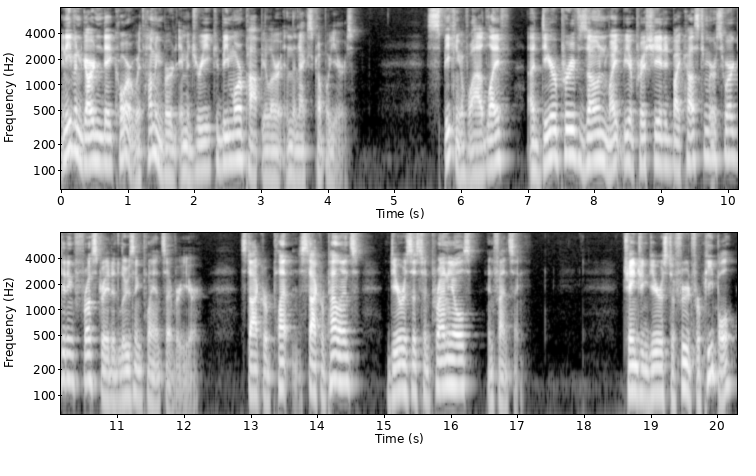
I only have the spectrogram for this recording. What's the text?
And even garden decor with hummingbird imagery could be more popular in the next couple years. Speaking of wildlife, a deer proof zone might be appreciated by customers who are getting frustrated losing plants every year. Stock, repl- stock repellents, deer resistant perennials, and fencing. Changing gears to food for people,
